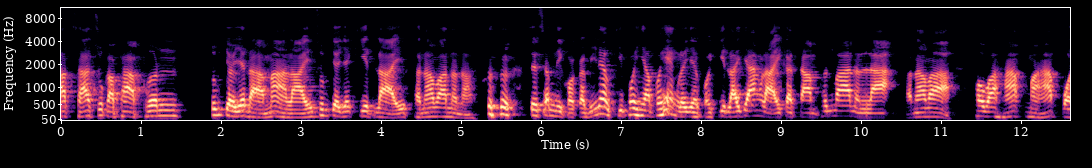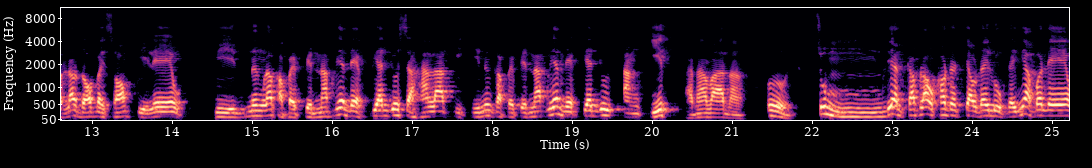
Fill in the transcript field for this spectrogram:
รักษาสุขภาพเพิ่นซุมเจ้าอยาด่ามาหลายซุมเจ้าอยาคิดหลายพนะว่านั่นนะจะซ้ำนี่ก็ก็มีแนวคิดเพราะเหียเพราะแห้งเลยอย่าก็คิดหลายอย่างหลายก็ตามเพิ่นว่านั่นล่ะพนะว่าเพราะว่าฮักมหาปอนแล้วดอกไปสองปีแล้วปีหนึ่งแล้วก็ไปเป็นนักเรียนแลกเปลี่ยนอยู่สหรัฐอีกปีหนึ่งก็ไปเป็นนักเรียนแลกเปลี่ยนอยู่อังกฤษพนาวานะเออ ซุ่มเรียนกับเราเขาเจ้าได้ลูกได้เมียบ่แล้ว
